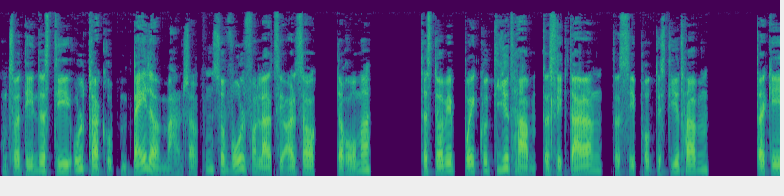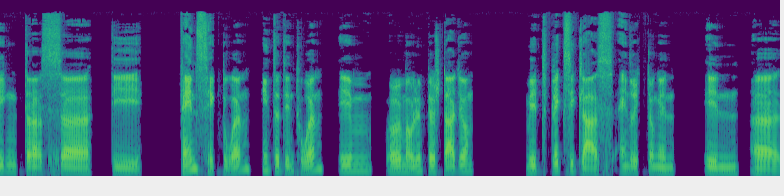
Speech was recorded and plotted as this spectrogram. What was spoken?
und zwar den, dass die Ultragruppen beider Mannschaften, sowohl von Lazio als auch der Roma, das Derby boykottiert haben. Das liegt daran, dass sie protestiert haben dagegen, dass äh, die Fansektoren hinter den Toren im Römer Olympiastadion mit Plexiglas-Einrichtungen in äh,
